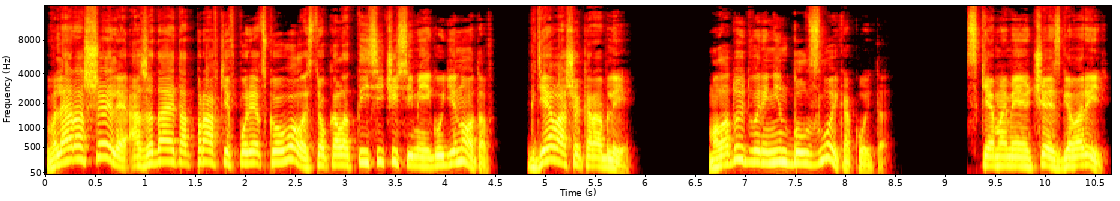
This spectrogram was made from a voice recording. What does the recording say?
«В Ля-Рошеле ожидает отправки в Пурецкую волость около тысячи семей гугенотов. Где ваши корабли?» Молодой дворянин был злой какой-то. «С кем имею честь говорить?»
